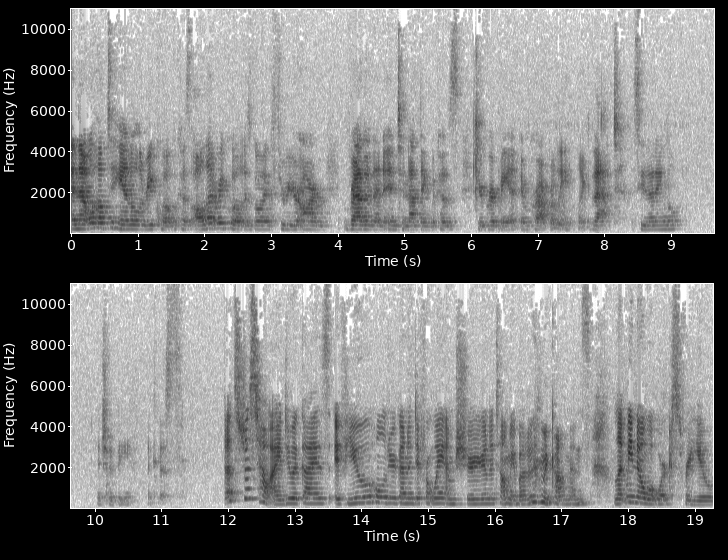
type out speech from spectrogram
And that will help to handle the recoil because all that recoil is going through your arm rather than into nothing because you're gripping it improperly like that. See that angle? It should be like this. That's just how I do it, guys. If you hold your gun a different way, I'm sure you're gonna tell me about it in the comments. Let me know what works for you.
